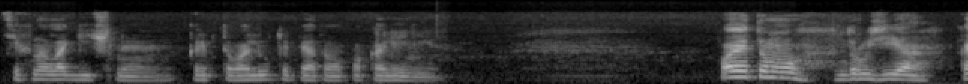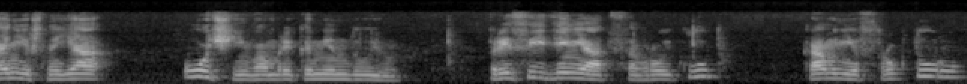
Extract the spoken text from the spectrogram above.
технологичная криптовалюта пятого поколения. Поэтому, друзья, конечно, я очень вам рекомендую присоединяться в Рой Клуб, ко мне в структуру.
